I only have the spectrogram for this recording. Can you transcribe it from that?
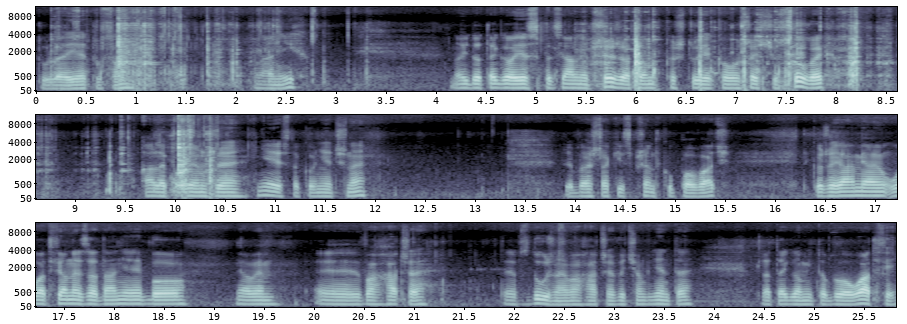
tuleje tu są na nich. No i do tego jest specjalny przyrząd, on kosztuje około 6 stówek, ale powiem, że nie jest to konieczne, żeby aż taki sprzęt kupować. Tylko, że ja miałem ułatwione zadanie, bo miałem y, wahacze, te wzdłużne wahacze wyciągnięte, dlatego mi to było łatwiej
